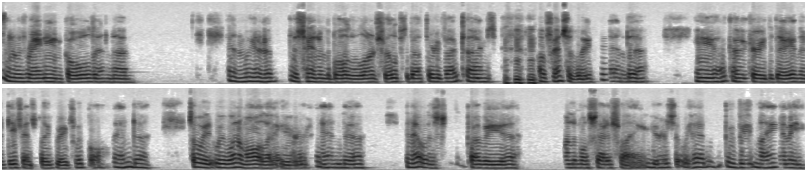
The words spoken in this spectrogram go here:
And it was rainy and cold, and uh, and we ended up just handing the ball to Lawrence Phillips about 35 times offensively, and uh, he uh, kind of carried the day. And the defense played great football, and uh, so we we won them all that year, and uh, and that was probably uh, one of the most satisfying years that we had. We beat Miami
